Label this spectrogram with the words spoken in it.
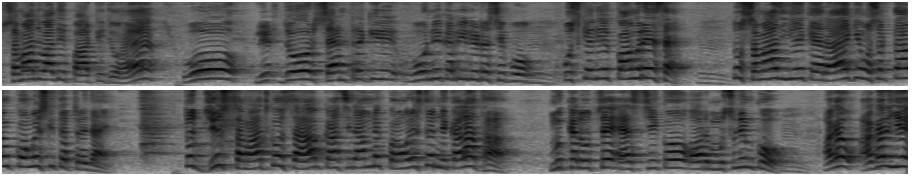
समाजवादी पार्टी जो है वो जो सेंटर की वो नहीं कर रही लीडरशिप वो उसके लिए कांग्रेस है। तो समाज ये कह रहा है कि हो सकता है हम कांग्रेस की तरफ़ चले जाएँ। तो जिस समाज को साहब कांसीराम ने कांग्रेस से निकाला था, मुख्य रूप से एससी को और मुस्लिम को, अगर अगर ये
